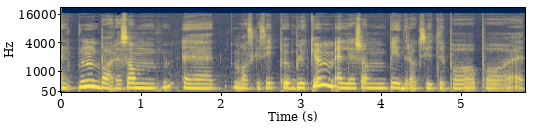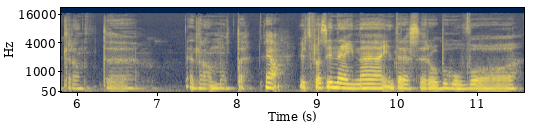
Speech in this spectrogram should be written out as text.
Enten bare som eh, hva skal jeg si, publikum, eller som bidragsyter på, på et eller annet eh, en eller annen måte. Ja. Ut fra sine egne interesser og behov og,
